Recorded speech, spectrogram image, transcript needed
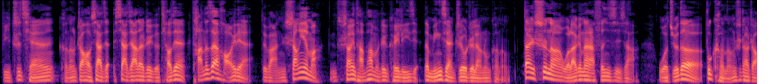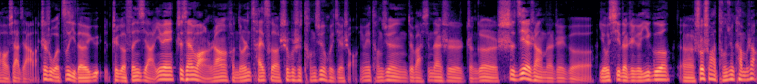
比之前可能找好下家下家的这个条件谈的再好一点，对吧？你商业嘛，商业谈判嘛，这个可以理解。那明显只有这两种可能。但是呢，我来跟大家分析一下，我觉得不可能是他找好下家了，这是我自己的这个分析啊。因为之前网上很多人猜测是不是腾讯会接手，因为腾讯对吧？现在是整个世界上的这个游戏的这个一哥。呃，说实话，腾讯看不上。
